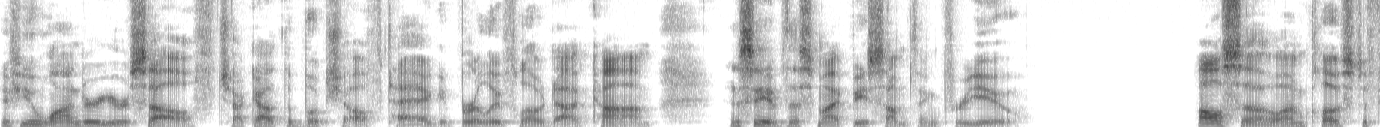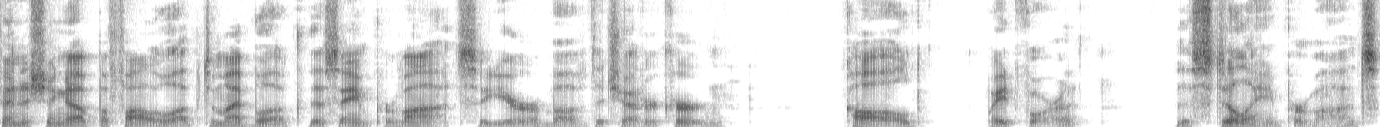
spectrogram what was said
If you wander yourself, check out the bookshelf tag at burlyflow.com and see if this might be something for you. Also, I'm close to finishing up a follow up to my book, This Ain't Provence, A Year Above the Cheddar Curtain, called, wait for it, This Still Ain't Provence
